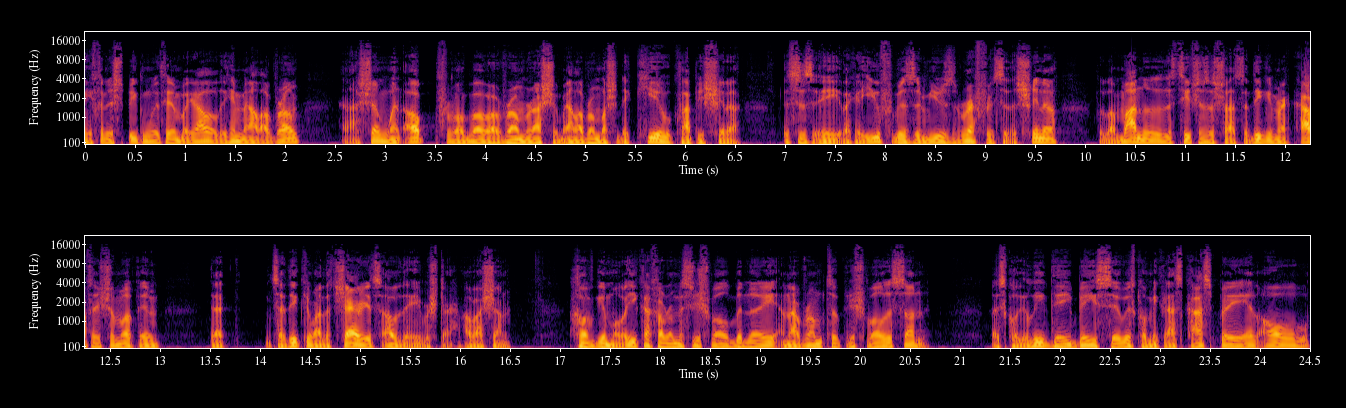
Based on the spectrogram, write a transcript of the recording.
he finished speaking with him, al Abram, and Hashem went up from above Avram, Rashim al Abram, Mashanekiu, Klapi Shina. This is a like a euphemism used in reference to the Shina. For the Manu, the teachers of Shat Tzadikim, Merkavte Shemapim, that Tzadikim are the chariots of the Ebershter, of Hashem. Chav Gimel, and Avram took Yishmael his son. Let's call Yalidei, Beis, let's call Mikras Kaspe, and all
